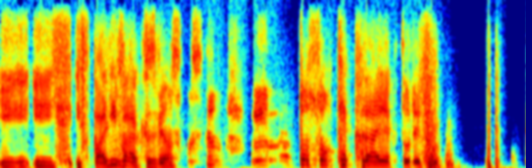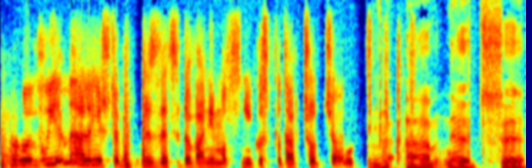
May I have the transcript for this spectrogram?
i, i w paliwach. W związku z tym to są te kraje, których odprowywujemy, ale jeszcze będziemy zdecydowanie mocniej gospodarczo oddziaływać. A czy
